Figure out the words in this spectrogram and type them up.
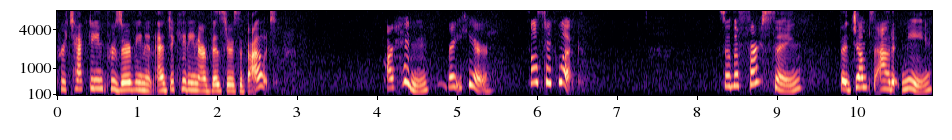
protecting, preserving, and educating our visitors about are hidden right here so let's take a look. So the first thing that jumps out at me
